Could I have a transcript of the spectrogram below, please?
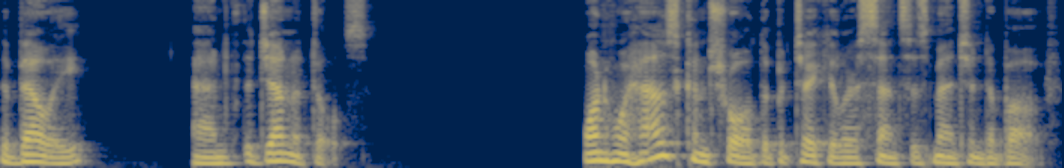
the belly, and the genitals. One who has controlled the particular senses mentioned above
